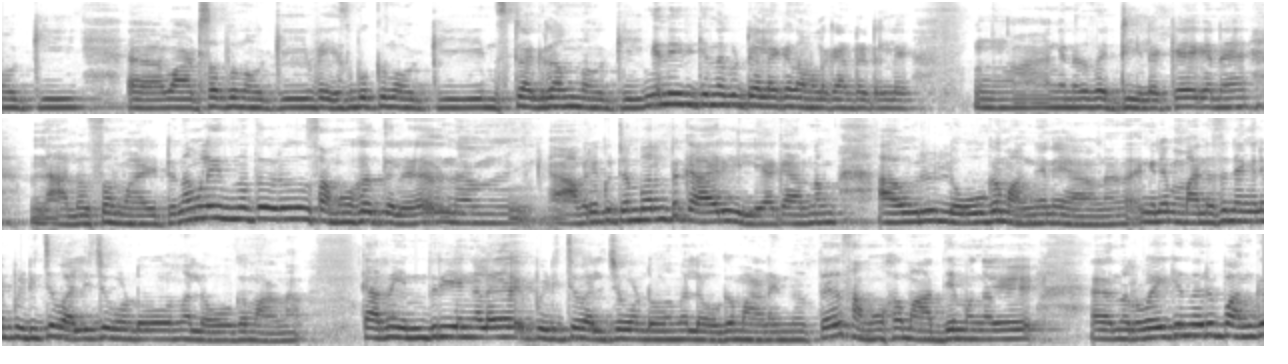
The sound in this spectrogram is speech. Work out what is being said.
നോക്കി വാട്സപ്പ് നോക്കി ഫേസ്ബുക്ക് നോക്കി ഇൻസ്റ്റാഗ്രാം നോക്കി ഇങ്ങനെ ഇരിക്കുന്ന കുട്ടികളെയൊക്കെ നമ്മൾ കണ്ടിട്ടില്ലേ? അങ്ങനെ സെറ്റിയിലൊക്കെ ഇങ്ങനെ അലസമായിട്ട് നമ്മൾ ഇന്നത്തെ ഒരു സമൂഹത്തിൽ അവരെ കുറ്റം പറഞ്ഞിട്ട് കാര്യമില്ല. കാരണം ആ ഒരു ലോകം അങ്ങനെയാണ്. ഇങ്ങനെ മനസ്സിനെ അങ്ങനെ പിടിച്ച് വലിച്ചു കൊണ്ടുപോകുന്ന ലോകമാണ്. കാരണം ഇന്ദ്രിയങ്ങളെ പിടിച്ച് വലിച്ചു കൊണ്ടുപോകുന്ന ലോകമാണ് ഇന്നത്തെ സമൂഹ മാധ്യമങ്ങൾ നിർവഹിക്കുന്ന ഒരു പങ്ക്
